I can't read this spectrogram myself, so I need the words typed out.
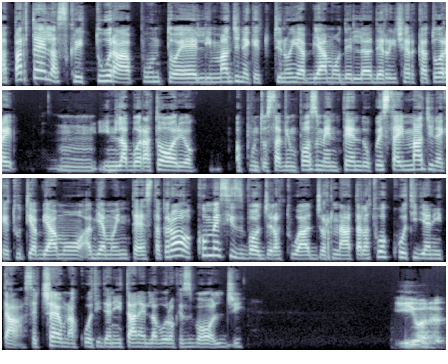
A parte la scrittura, appunto, e l'immagine che tutti noi abbiamo del, del ricercatore mh, mm, in laboratorio, appunto, stavi un po' smentendo questa immagine che tutti abbiamo, abbiamo in testa, però come si svolge la tua giornata, la tua quotidianità, se c'è una quotidianità nel lavoro che svolgi? Io eh,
